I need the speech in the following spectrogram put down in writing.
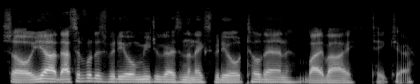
So, yeah, that's it for this video. Meet you guys in the next video. Till then, bye bye. Take care.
